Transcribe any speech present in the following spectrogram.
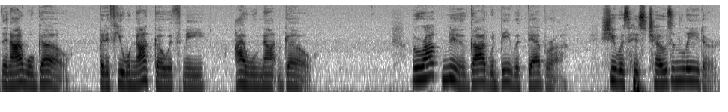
then I will go, but if you will not go with me, I will not go. Barak knew God would be with Deborah. She was his chosen leader.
